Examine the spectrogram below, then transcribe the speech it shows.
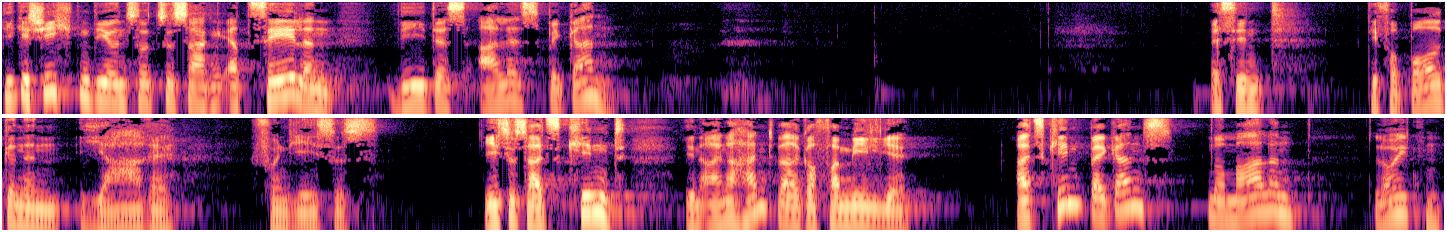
Die Geschichten, die uns sozusagen erzählen, wie das alles begann. Es sind die verborgenen Jahre von Jesus. Jesus als Kind in einer Handwerkerfamilie als Kind bei ganz normalen Leuten.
